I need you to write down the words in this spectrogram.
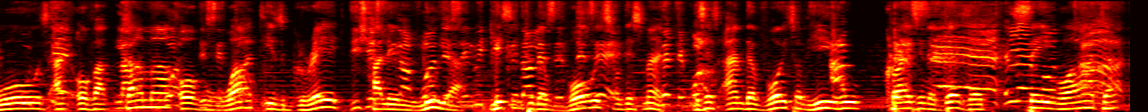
was an overcomer of what is great. Hallelujah. Listen to the voice of this man. He says, I'm the voice of he who cries in the desert, saying, What?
